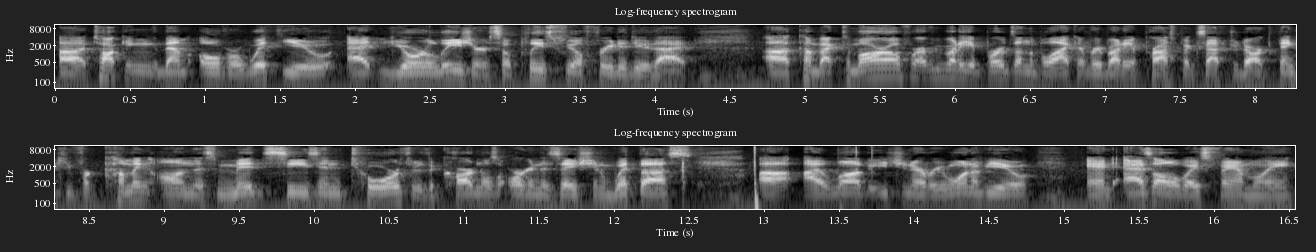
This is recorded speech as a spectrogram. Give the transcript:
uh, talking them over with you at your leisure. So please feel free to do that. Uh, come back tomorrow for everybody at Birds on the Black, everybody at Prospects After Dark. Thank you for coming on this mid-season tour through the Cardinals organization with us. Uh, I love each and every one of you, and as always, family,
